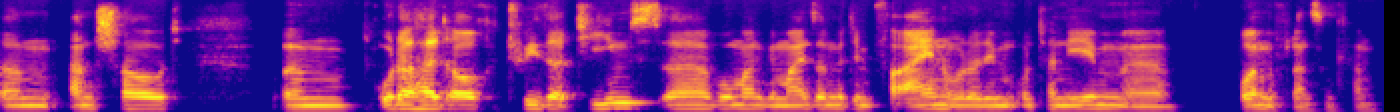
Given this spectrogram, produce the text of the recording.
ähm, anschaut. Ähm, oder halt auch Tweezer Teams, äh, wo man gemeinsam mit dem Verein oder dem Unternehmen äh, Bäume pflanzen kann.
